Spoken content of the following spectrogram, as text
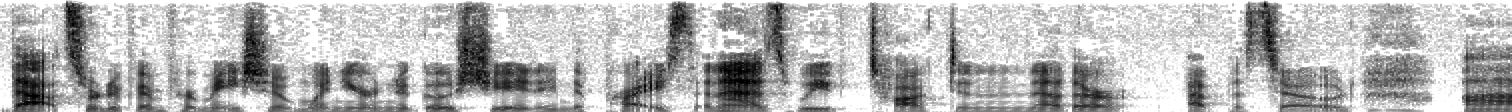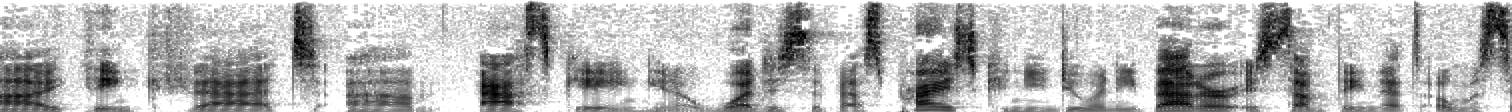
that sort of information when you're negotiating the price. And as we've talked in another episode, I think that um, asking, you know, what is the best price? Can you do any better? Is something that's almost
